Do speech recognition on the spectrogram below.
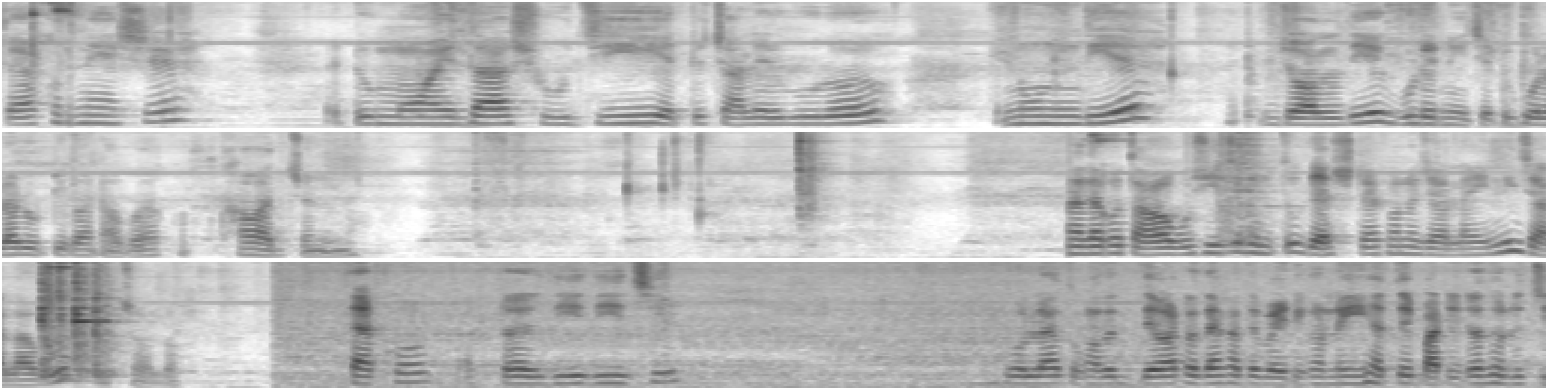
তো এখন এসে একটু ময়দা, সুজি, একটু চালের গুঁড়ো, নুন দিয়ে, জল দিয়ে গুলে নিয়েছি। একটু গোলা রুটি বানাবো এখন খাওয়ার জন্য। না, দেখো, তাওয়া বসিয়েছি, কিন্তু গ্যাসটা এখনও জ্বালাইনি, জ্বালাবো, চলো। দেখো, একটা দিয়ে দিয়েছি। গোলা তোমাদের দেওয়াটা দেখাতে পারিনি, কারণ এই হাতে বাটিটা ধরেছি,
